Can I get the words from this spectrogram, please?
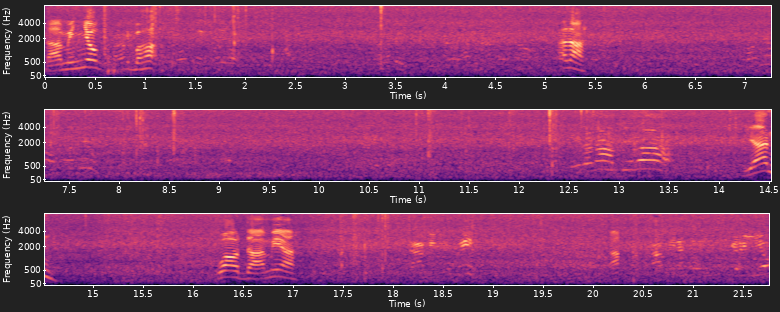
Dami nyog, ibaha. Ala. Tira na, tira! Yan. Wow, dami ah. Dami kami. Ah. Kami na itong grilyo.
